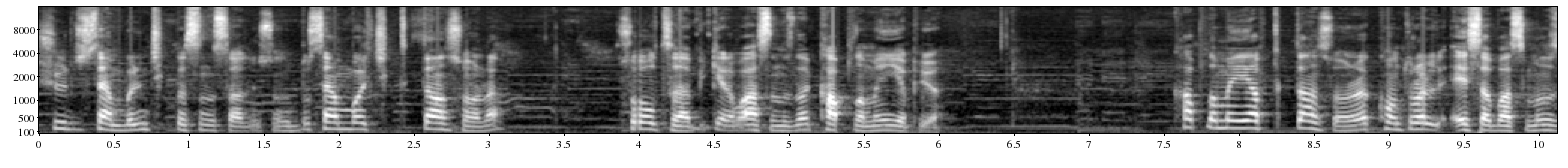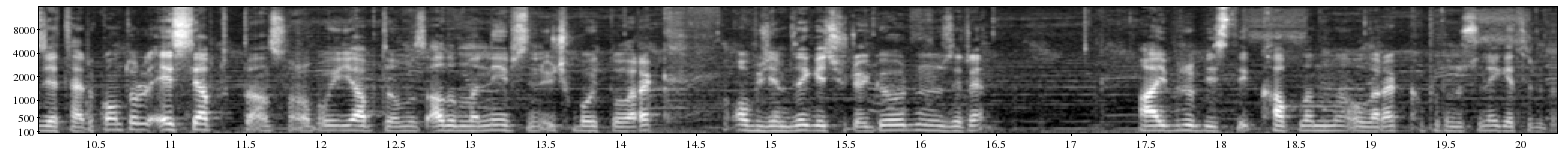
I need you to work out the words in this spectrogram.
şu sembolün çıkmasını sağlıyorsunuz. Bu sembol çıktıktan sonra sol tığa bir kere bastığınızda kaplamayı yapıyor. Kaplamayı yaptıktan sonra Ctrl S'e basmanız yeter. Ctrl S yaptıktan sonra bu yaptığımız adımların hepsini 3 boyutlu olarak objemize geçiriyor. Gördüğünüz üzere Hyperbeast'i kaplama olarak kaputun üstüne getirdi.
